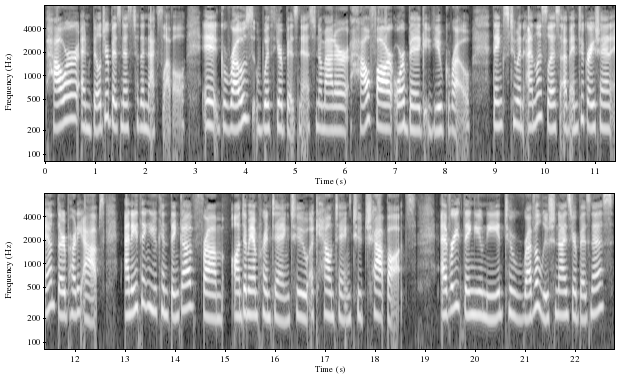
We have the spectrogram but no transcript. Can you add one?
power and build your business to the next level. It grows with your business, no matter how far or big you grow. Thanks to an endless list of integration and third party apps, anything you can think of from on demand printing to accounting to chatbots. Everything you need to revolutionize your business,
